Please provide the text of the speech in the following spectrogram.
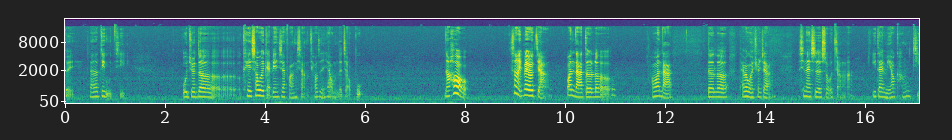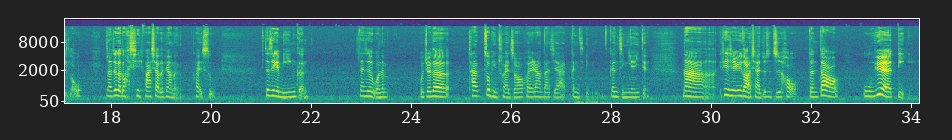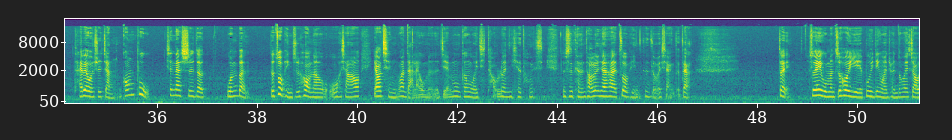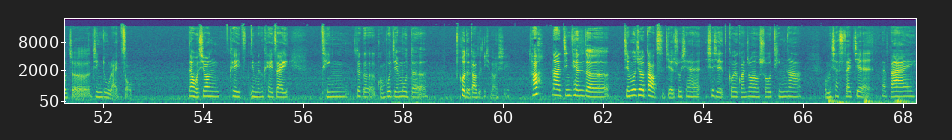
对，来到第五集。我觉得可以稍微改变一下方向，调整一下我们的脚步。然后上礼拜有讲，万达得了，黄万达得了台北文学奖，现在是的首奖嘛，一代米要扛几楼？那这个东西发酵的非常的快速，这是一个迷因梗，但是我能，我觉得他作品出来之后会让大家更更惊艳一点。那可以先预告一下，就是之后。等到五月底，台北文学奖公布现代诗的文本的作品之后呢，我想要邀请万达来我们的节目，跟我一起讨论一些东西，就是可能讨论一下他的作品是怎么想的，这样。对，所以我们之后也不一定完全都会照着进度来走，但我希望可以，你们可以在听这个广播节目的获得到的一些东西。好，那今天的节目就到此结束。现在谢谢各位观众的收听，那我们下次再见，拜拜。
